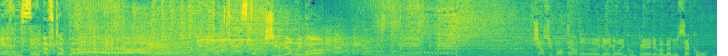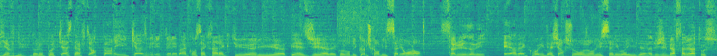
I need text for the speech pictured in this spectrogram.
RMC. After Paris. Le podcast Gilbert Bribois. Chers supporters de Grégory Coupé et de Mamadou Sakho, bienvenue dans le podcast After Paris. 15 minutes de débat consacré à l'actu euh, du euh, PSG avec aujourd'hui Coach Corbis. Salut Roland. Salut les amis. Et avec Walid Acharchour aujourd'hui. Salut Walid. Salut Gilbert, salut à tous.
